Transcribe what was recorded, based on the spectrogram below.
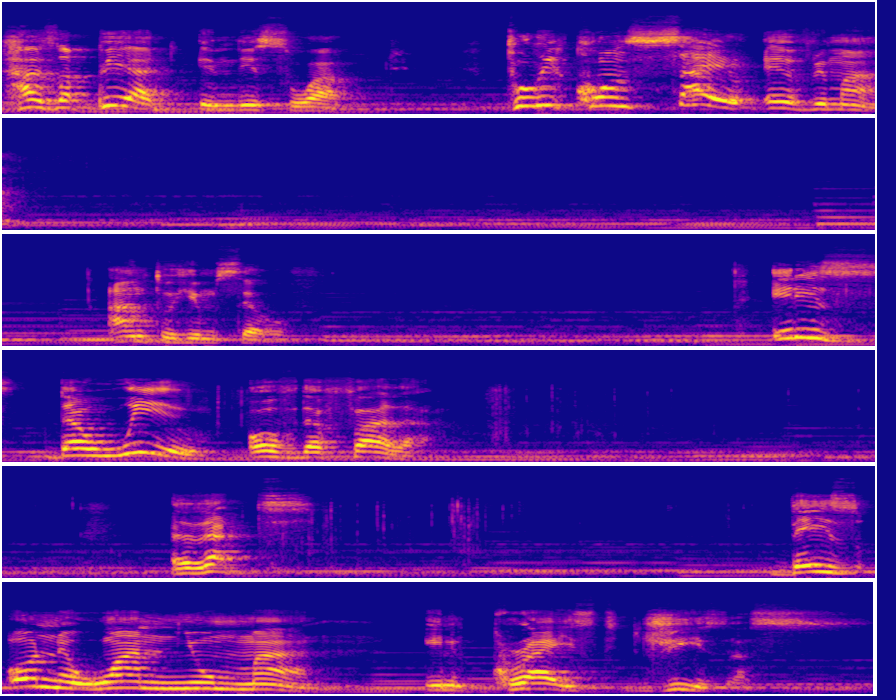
has appeared in this world to reconcile every man unto himself. It is the will of the Father that there is only one new man in Christ Jesus.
